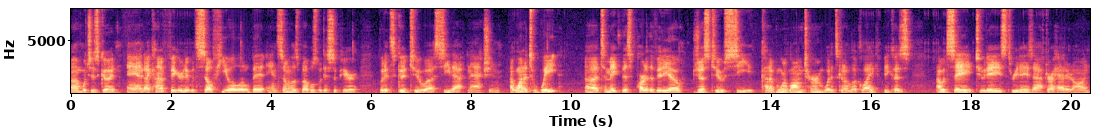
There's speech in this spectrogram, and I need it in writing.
um, which is good. And I kind of figured it would self-heal a little bit and some of those bubbles would disappear, but it's good to uh, see that in action. I wanted to wait uh, to make this part of the video just to see kind of more long-term what it's going to look like because I would say two days, three days after I had it on,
